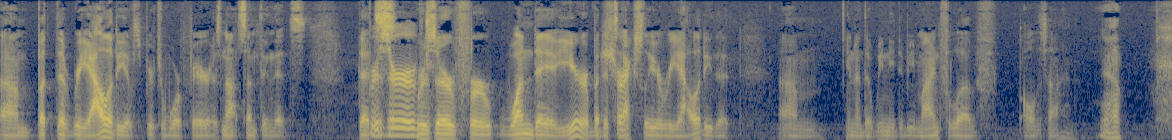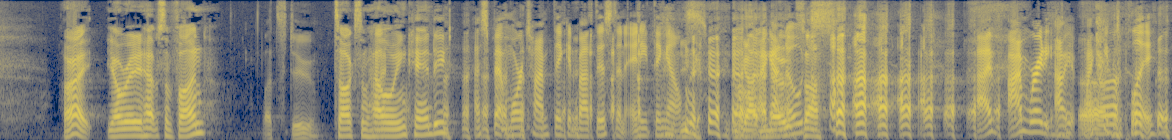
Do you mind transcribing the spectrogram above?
Um, but the reality of spiritual warfare is not something that's that's Reserved. reserved for one day a year, but it's actually a reality that um, you know that we need to be mindful of all the time. Yeah. All right, y'all ready to have some fun? Let's do. Talk some Halloween candy. i spent more time thinking about this than anything else. You got i got notes notes, I've, i'm ready. I, I came to play. All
